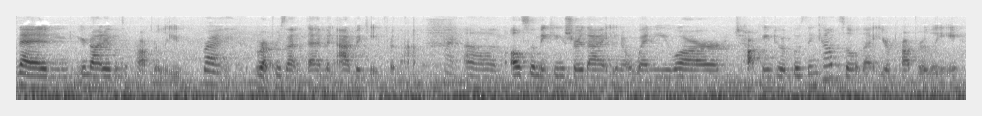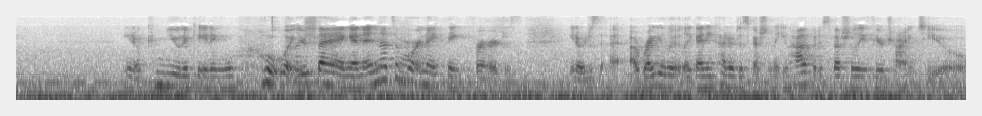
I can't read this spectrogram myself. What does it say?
then you're not able to properly Right. represent them and advocate for them. Right. Um, also, making sure that you know when you are talking to opposing counsel that you're properly you know communicating what For you're sure. saying, and and that's Yeah. important I think for just you know just a, regular like any kind of discussion that you have, but especially if you're trying to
